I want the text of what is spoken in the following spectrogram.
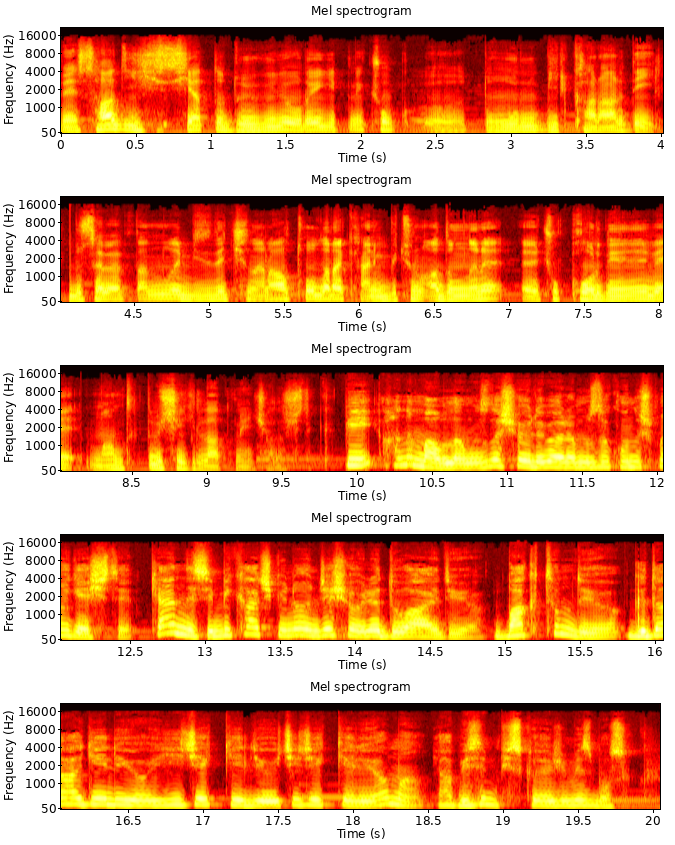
ve sadece hissiyatla duyguyla oraya gitmek çok e, doğru bir karar değil. Bu sebepten dolayı biz de Çınaraltı olarak hani bütün adımları e, çok koordineli ve mantıklı bir şekilde atmaya çalıştık. Bir hanım ablamızla şöyle bir aramızda konuşma geçti. Kendisi birkaç gün önce şöyle dua ediyor. Baktım diyor gıda geliyor, yiyecek geliyor, içecek geliyor ama ya bizim psikolojimiz bozuk.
